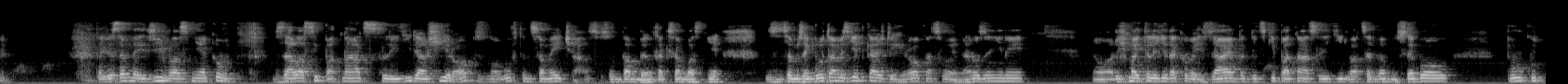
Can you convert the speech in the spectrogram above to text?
Takže jsem nejdřív vlastně jako vzal asi 15 lidí další rok znovu v ten samý čas, co jsem tam byl, tak jsem vlastně, jsem řekl, budu tam jezdit každý rok na svoje narozeniny. No a když mají ty lidi takový zájem, tak vždycky 15 lidí, 20 vemu sebou půlku,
